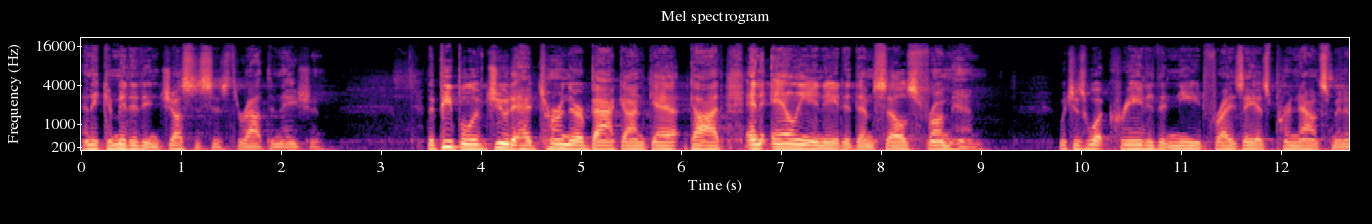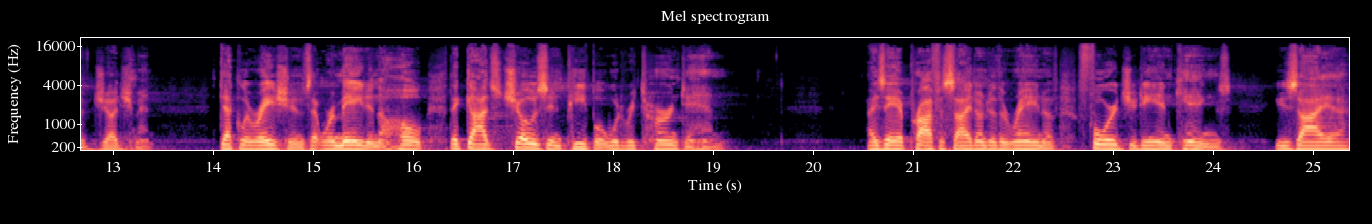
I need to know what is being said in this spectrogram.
and they committed injustices throughout the nation. The people of Judah had turned their back on God and alienated themselves from him, which is what created the need for Isaiah's pronouncement of judgment declarations that were made in the hope that God's chosen people would return to him. Isaiah prophesied under the reign of four Judean kings Uzziah,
